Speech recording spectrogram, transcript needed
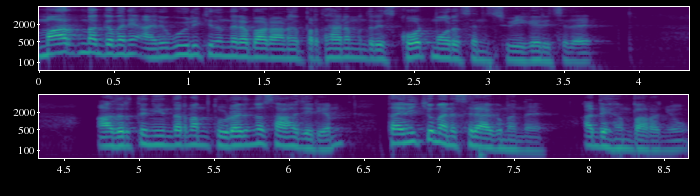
മാർക്ക് മഗവനെ അനുകൂലിക്കുന്ന നിലപാടാണ് പ്രധാനമന്ത്രി സ്കോട്ട് മോറിസൺ സ്വീകരിച്ചത്. അതിർത്തി നിയന്ത്രണം തുടരുന്ന സാഹചര്യം തനിക്ക് മനസ്സിലാകുമെന്ന് അദ്ദേഹം പറഞ്ഞു.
